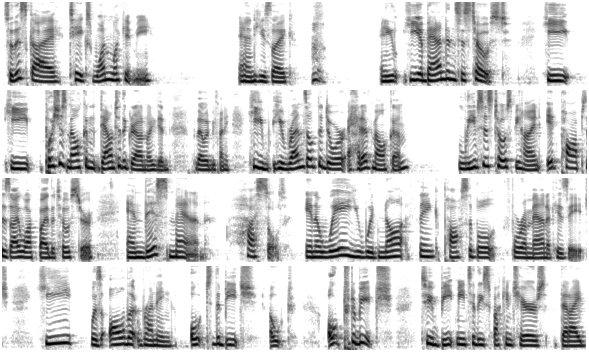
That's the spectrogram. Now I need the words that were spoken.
So this guy takes one look at me, and he's like, and he he abandons his toast. He he pushes Malcolm down to the ground. No, he didn't, but that would be funny. He he runs out the door ahead of Malcolm, leaves his toast behind. It pops as I walk by the toaster, and this man hustled in a way you would not think possible for a man of his age. He was all but running out to the beach, out, out to the beach to beat me to these fucking chairs that I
